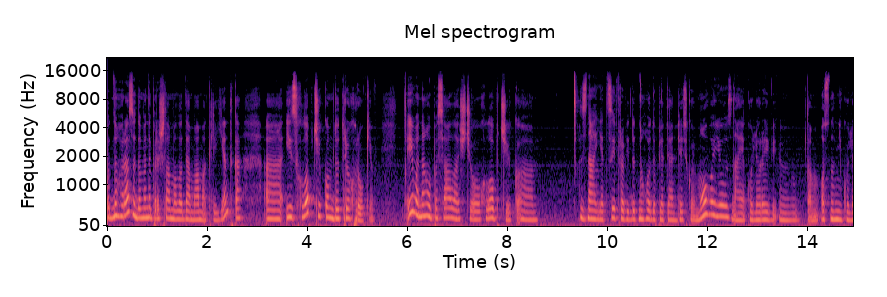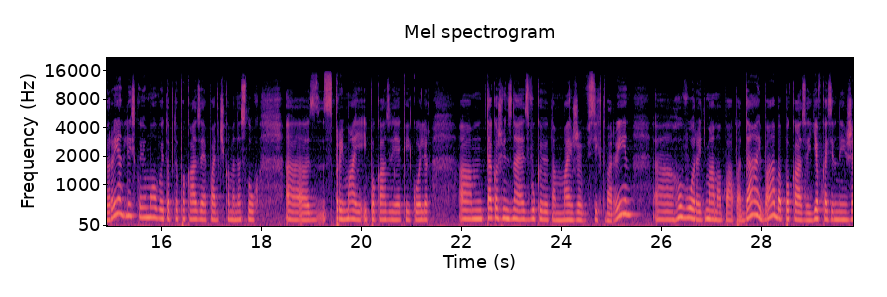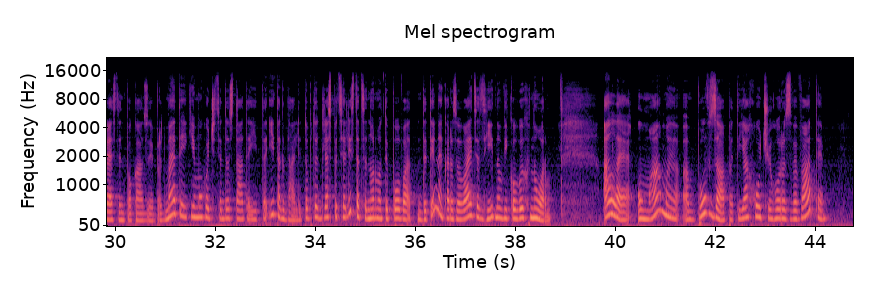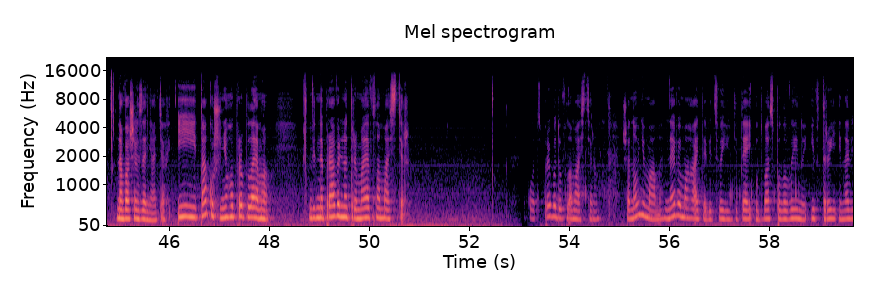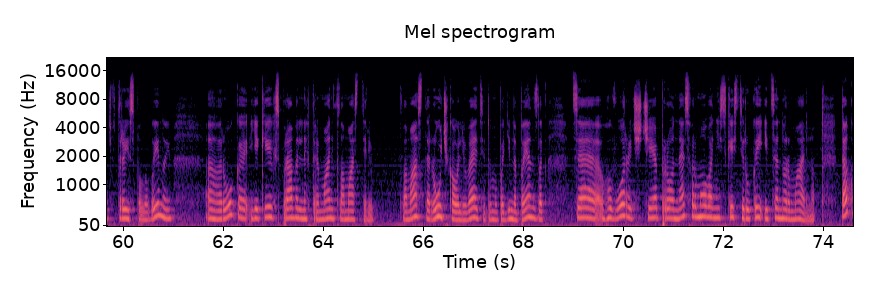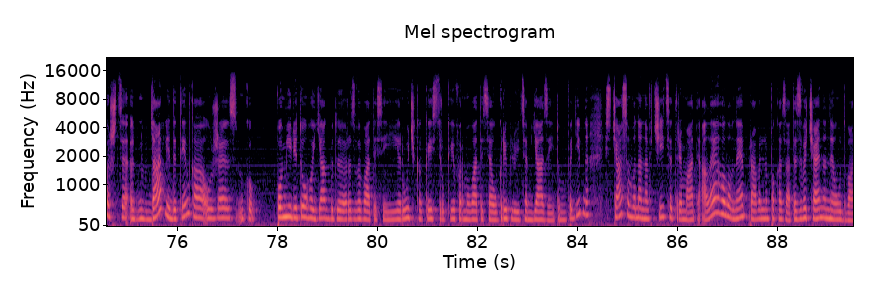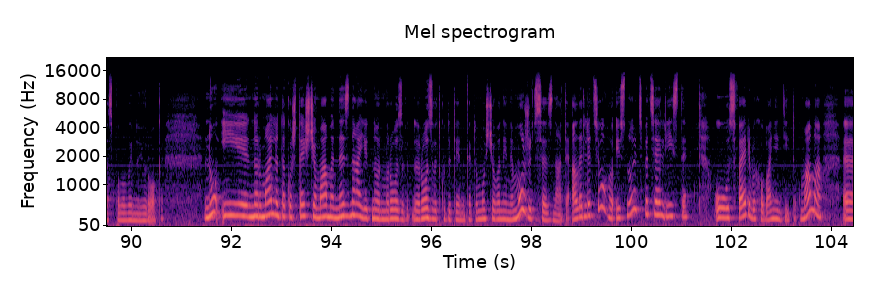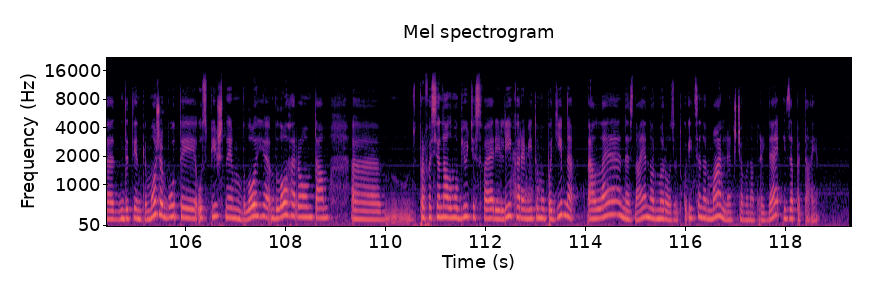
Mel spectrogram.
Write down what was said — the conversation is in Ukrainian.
Одного разу до мене прийшла молода мама-клієнтка із хлопчиком до трьох років. І вона описала, що хлопчик знає цифри від 1 до 5 англійською мовою, знає кольори, там, основні кольори англійською мовою, тобто показує пальчиками на слух, сприймає і показує, який колір. Ам, Також він знає звуки там майже всіх тварин. Е, Говорить мама, папа, дай, баба, показує, є вказівний жест, він показує предмети, які йому хочеться достати, і, та, і так далі. Тобто для спеціаліста це нормотипова дитина, яка розвивається згідно вікових норм. Але у мами е, був запит, я хочу його розвивати на ваших заняттях. І також у нього проблема. Він неправильно тримає фломастер. От, з приводу фломастера. Шановні мами, не вимагайте від своїх дітей у 2,5 і в 3, і навіть в 3,5 е, роки якихось правильних тримань фломастерів. Фломастер, ручка, олівець і тому подібне, пензлик. Це говорить ще про несформованість кисті руки, і це нормально. Також це е, далі дитинка вже по мірі того, як буде розвиватися її ручка, кисть руки, формуватися, укріплюються м'язи і тому подібне, з часом вона навчиться тримати, але головне правильно показати. Звичайно, не у 2,5 роки. Ну і нормально також те, що мами не знають норм розвитку дитинки, тому що вони не можуть все знати. Але для цього існують спеціалісти у сфері виховання діток. Мама е, дитинки може бути успішним блогером, там, е, професіоналом у б'юті сфері, лікарем і тому подібне, але не знає норми розвитку. І це нормально, якщо вона прийде і запитає.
